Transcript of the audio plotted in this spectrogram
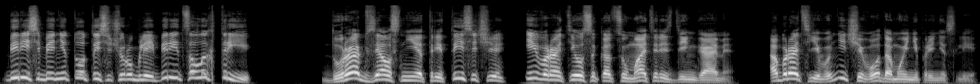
Бери себе не то тысячу рублей, бери целых три!» Дурак взял с нее три тысячи и воротился к отцу матери с деньгами. А братья его ничего домой не принесли.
